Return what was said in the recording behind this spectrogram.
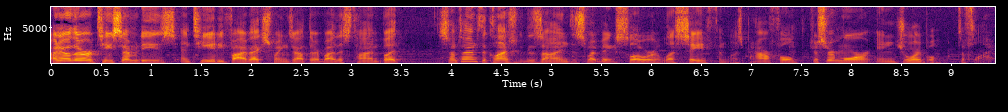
I know there are T-70s and T-85 X-Wings out there by this time, but sometimes the classic designs, despite being slower, less safe, and less powerful, just are more enjoyable to fly.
